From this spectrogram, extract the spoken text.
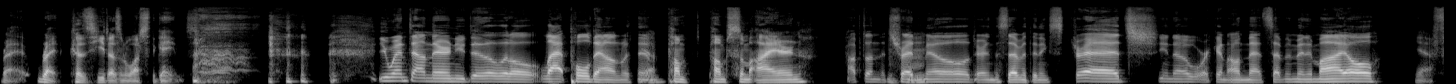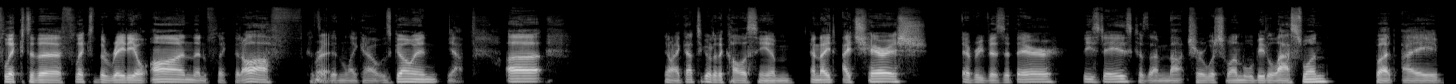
Right, right, because he doesn't watch the games. you went down there and you did a little lat pull down with yeah, him. pumped pumped some iron. Hopped on the Mhm. treadmill during the seventh inning stretch. You know, working on that seven minute mile. Yeah, flicked the flicked the radio on, then flicked it off because I didn't like how it was going. Yeah, uh, you know, I got to go to the Coliseum, and I I cherish every visit there these days because I'm not sure which one will be the last one. But I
